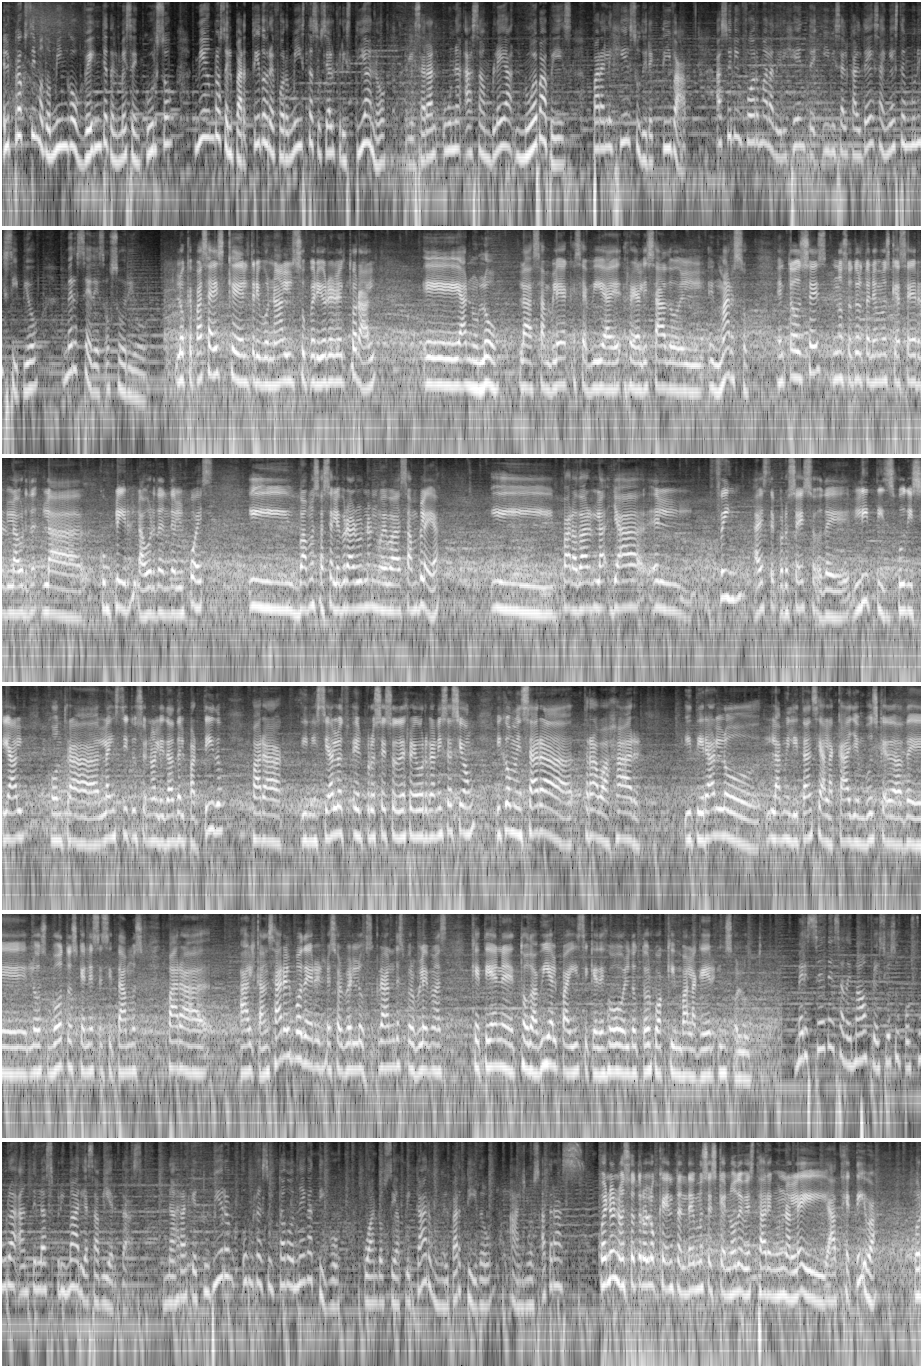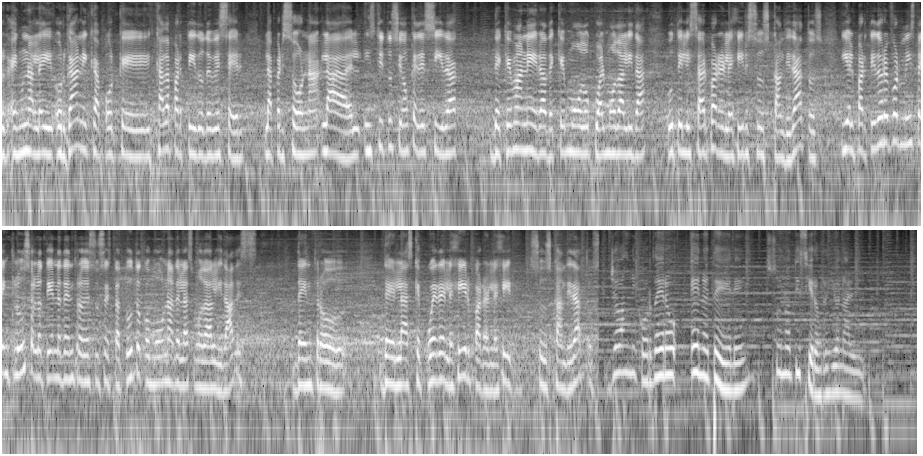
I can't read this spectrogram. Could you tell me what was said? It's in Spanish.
El próximo domingo 20 del mes en curso, miembros del Partido Reformista Social Cristiano realizarán una asamblea nueva vez para elegir su directiva. Así lo informa la dirigente y vicealcaldesa en este municipio, Mercedes Osorio. Lo que pasa es que el Tribunal Superior Electoral eh, anuló la asamblea que se había eh, realizado en marzo. Entonces nosotros tenemos que hacer la, cumplir la orden del juez y vamos a celebrar una nueva asamblea y para dar ya el fin a este proceso de litis judicial contra la institucionalidad del partido para iniciar el proceso de reorganización y comenzar a trabajar y tirar la militancia a la calle en búsqueda de los votos que necesitamos para alcanzar el poder y resolver los grandes problemas que tiene todavía el país y que dejó el doctor Joaquín Balaguer insoluto. Mercedes además ofreció su postura ante las primarias abiertas. Narra que tuvieron un resultado negativo cuando se aplicaron en el partido años atrás. Bueno, nosotros lo que entendemos es que no debe estar en una ley adjetiva, en una ley orgánica, porque cada partido debe ser la persona, la institución que decida de qué manera, de qué modo, cuál modalidad utilizar para elegir sus candidatos. Y el Partido Reformista incluso lo tiene dentro de sus estatutos como una de las modalidades dentro de las que puede elegir para elegir sus candidatos. Giovanni Cordero, NTN, su noticiero regional.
